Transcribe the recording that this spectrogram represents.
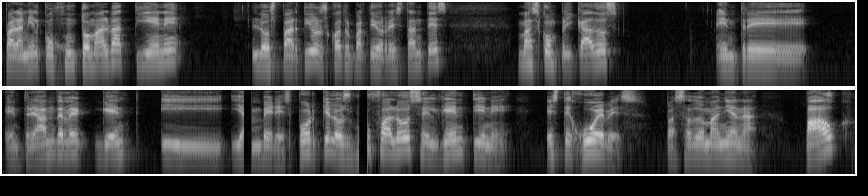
para mí el conjunto Malva tiene los partidos, los cuatro partidos restantes, más complicados entre, entre Anderlecht, Ghent y, y Amberes. Porque los Búfalos, el Ghent tiene este jueves, pasado mañana, PAOK,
